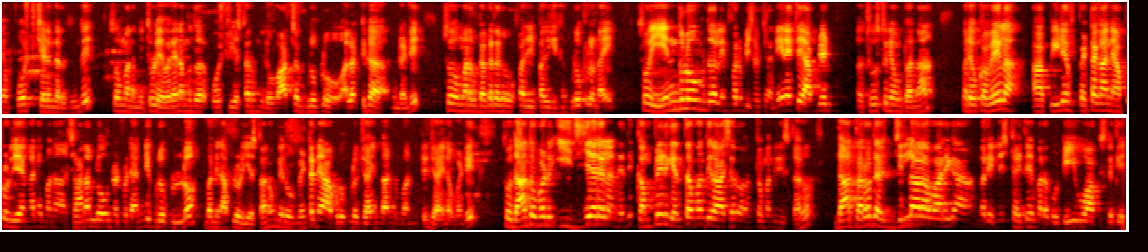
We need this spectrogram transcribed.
మేము పోస్ట్ చేయడం జరుగుతుంది. సో మన మిత్రులు ఎవరైనా ముందు అలా పోస్ట్ చేస్తారు మీరు వాట్సాప్ గ్రూప్లో అలర్ట్గా ఉండండి. సో మనకు దగ్గర దగ్గర ఒక పది పదిహేను గ్రూపులు ఉన్నాయి. సో ఎందులో ముందుగా ఇన్ఫర్మేషన్ వచ్చినా నేనైతే అప్డేట్ చూస్తూనే ఉంటున్నా. మరి ఒకవేళ ఆ పీడిఎఫ్ పెట్టగానే అప్లోడ్ చేయగానే మన ఛానల్లో ఉన్నటువంటి అన్ని గ్రూపుల్లో మరి నేను అప్లోడ్ చేస్తాను. మీరు వెంటనే ఆ గ్రూప్లో జాయిన్ కానివ్వండి జాయిన్ అవ్వండి. సో దాంతోపాటు ఈ జిఆర్ఎల్ అనేది కంప్లీట్గా ఎంతమంది రాశారో అంతమంది ఇస్తారు. దాని తర్వాత జిల్లాల వారీగా మరి లిస్ట్ అయితే మనకు డిఓ ఆఫీసులకి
